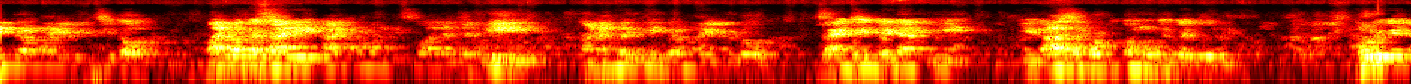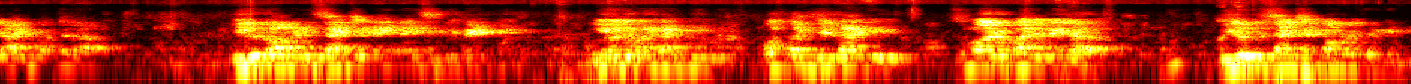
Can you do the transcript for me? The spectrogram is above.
ఇంద్రమ్మ ఇల్లు ఇచ్చిందో మరొకసారి కార్యక్రమం తీసుకోవాలని చెప్పి మనందరికీ ఇంద్రమ్మ ఇల్లులో శాంక్షన్ చేయడానికి ఈ రాష్ట్ర ప్రభుత్వం ముందుకు వెళ్తుంది. మూడు వేల ఐదు వందల ఇల్లులు ఆల్రెడీ శాంక్షన్ అయినాయి సిద్దిపేట నియోజకవర్గానికి. మొత్తం జిల్లాకి సుమారు పదివేల ఇల్లులు శాంక్షన్ కావడం జరిగింది.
